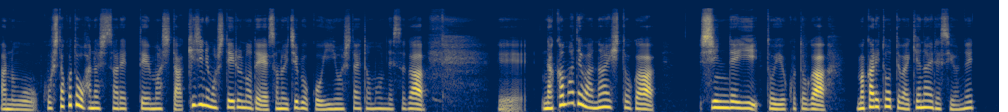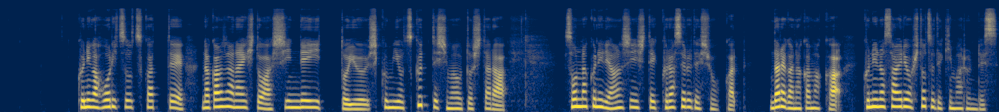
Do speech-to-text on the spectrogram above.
あのこうしたことをお話しされてました。記事にもしているので、その一部をこう引用したいと思うんですが、えー仲間ではない人が死んでいいということがまかり通ってはいけないですよね。国が法律を使って仲間じゃない人は死んでいいという仕組みを作ってしまうとしたら、そんな国で安心して暮らせるでしょうか。誰が仲間か、国の裁量一つで決まるんです。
